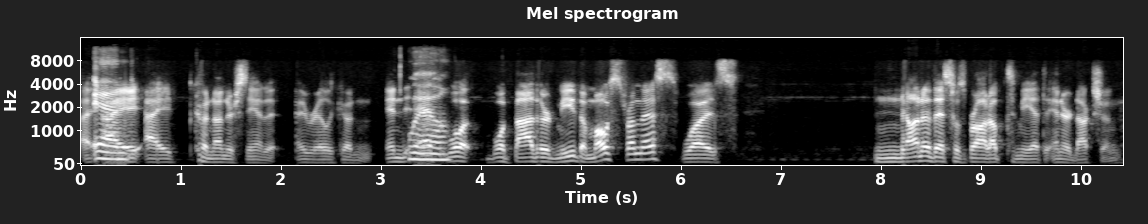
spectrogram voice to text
I, And- I, I couldn't understand it. I really couldn't. And, and Well- what what bothered me the most from this was none of this was brought up to me at the introduction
